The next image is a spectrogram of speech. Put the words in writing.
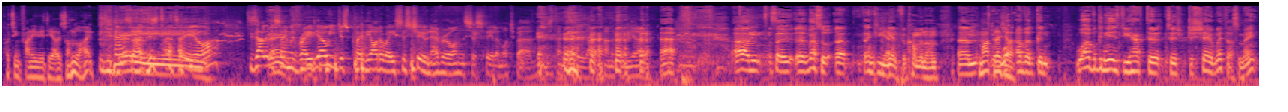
putting funny videos online. so that's how you are. It's exactly the same Thank with radio. You just play the odd Oasis tune, everyone's just feeling much better. You just tend to do that kind of thing, you know. Um, so, uh, Russell, uh, thank you again for coming on. Um, My pleasure. What other good, what other good news do you have to, to, to share with us, mate?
